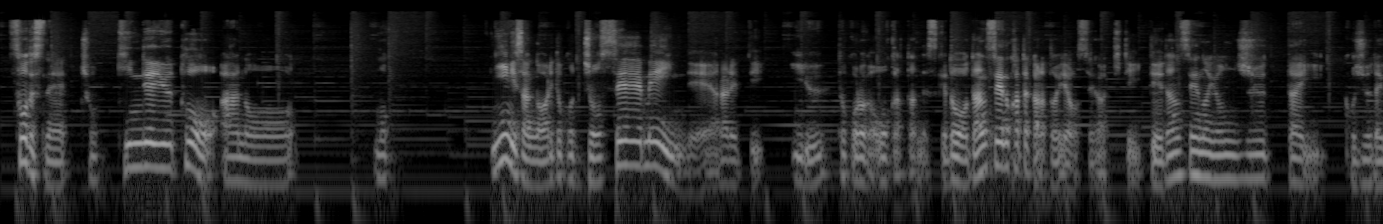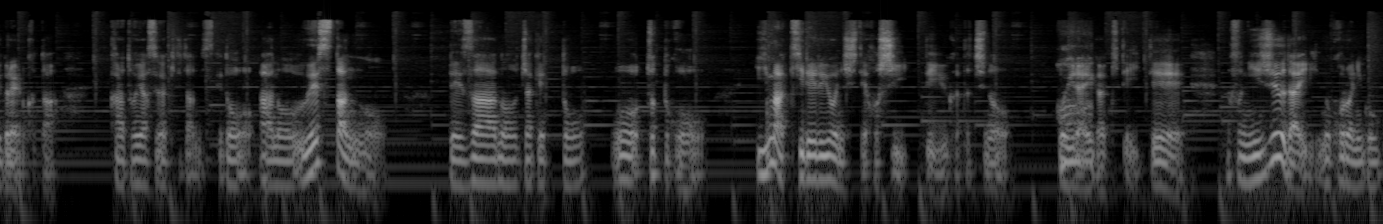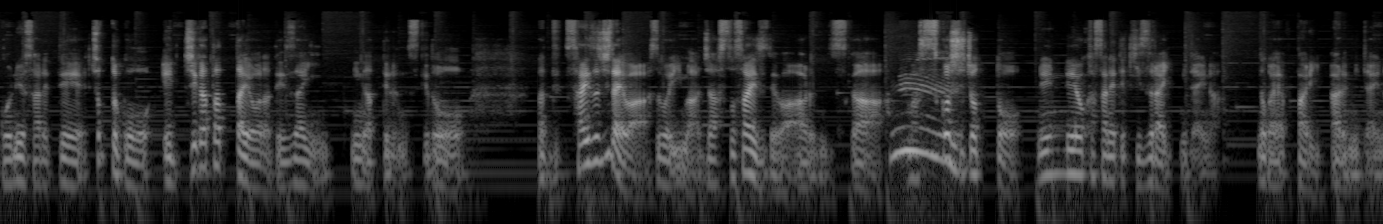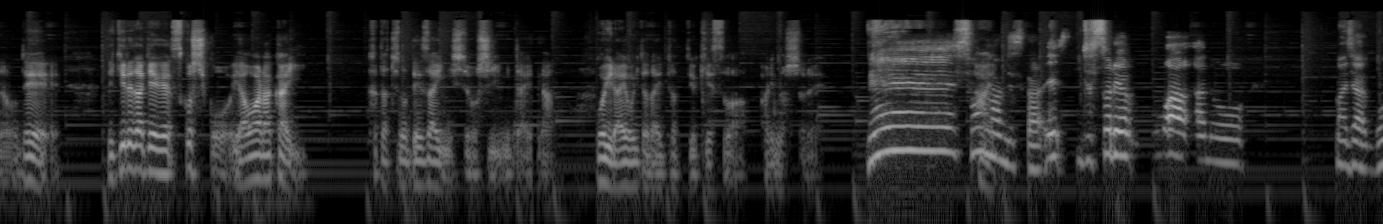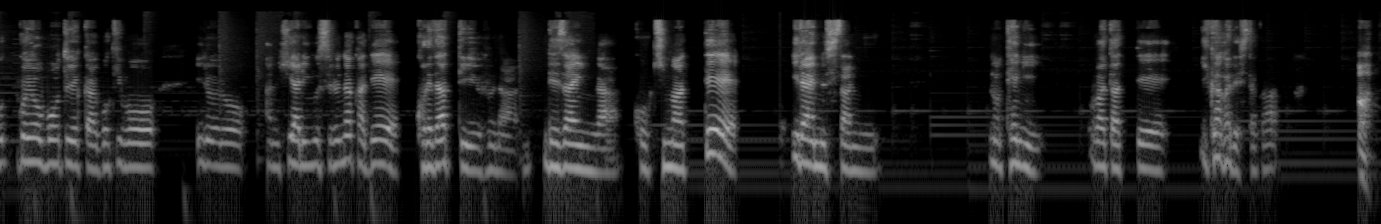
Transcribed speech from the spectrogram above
そうですね。直近で言うと、あの、もニーニさんが割とこう女性メインでやられていいるところが多かったんですけど、男性の方から問い合わせが来ていて、男性の40代、50代ぐらいの方から問い合わせが来てたんですけど、あの、ウエスタンのレザーのジャケットをちょっとこう、今着れるようにしてほしいっていう形のご依頼が来ていて、その20代の頃にご購入されて、ちょっとこう、エッジが立ったようなデザインになってるんですけど、サイズ自体はすごい今、ジャストサイズではあるんですが、まあ、少しちょっと年齢を重ねて着づらいみたいなのがやっぱりあるみたいなので、できるだけ少しこう柔らかい形のデザインにしてほしいみたいなご依頼をいただいたっていうケースはありましたね。えー、そうなんですか。はい、え、じゃそれは、あの、まあ、じゃあご、ご要望というか、ご希望、いろいろあのヒアリングする中で、これだっていうふうなデザインがこう決まって、依頼主さんにの手に渡っていかがでしたか？あ、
